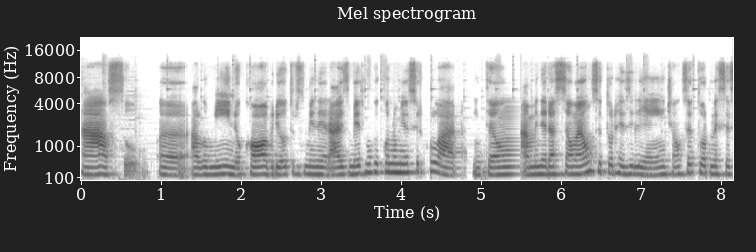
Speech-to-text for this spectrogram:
aço, uh, alumínio, cobre e outros minerais, mesmo com economia circular. Então, a mineração é um setor resiliente, é um setor necessário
